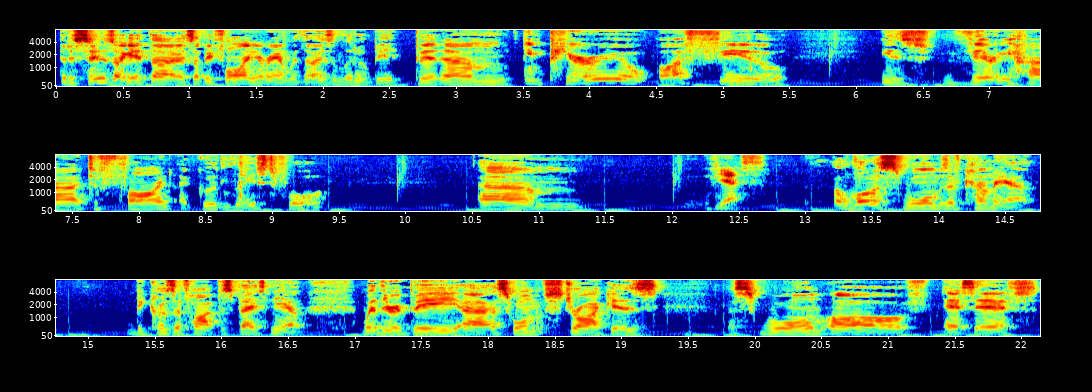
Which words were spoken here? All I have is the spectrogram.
but as soon as I get those, I'll be flying around with those a little bit. But um, Imperial, I feel, is very hard to find a good list for. Um, Yes. a lot of swarms have come out because of hyperspace now, whether it be uh, a swarm of strikers, a swarm of SFs,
